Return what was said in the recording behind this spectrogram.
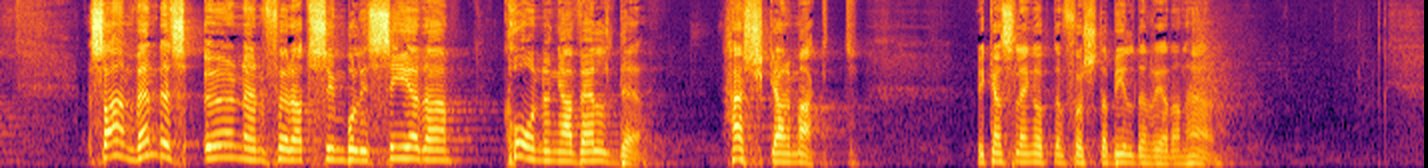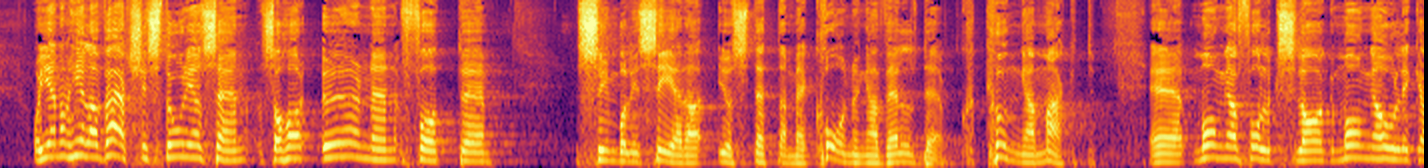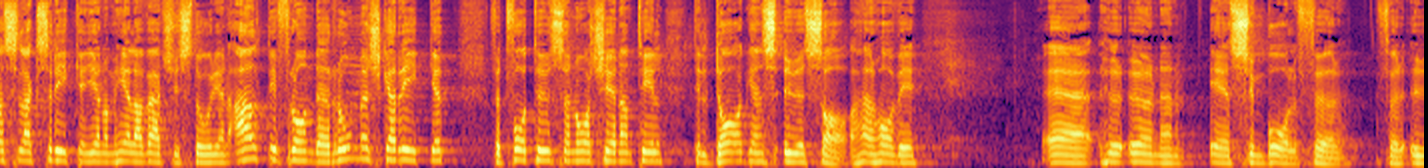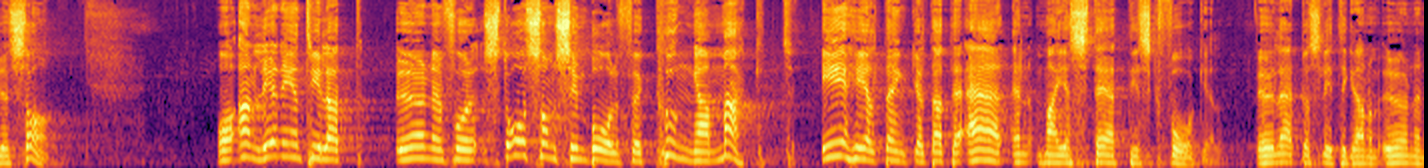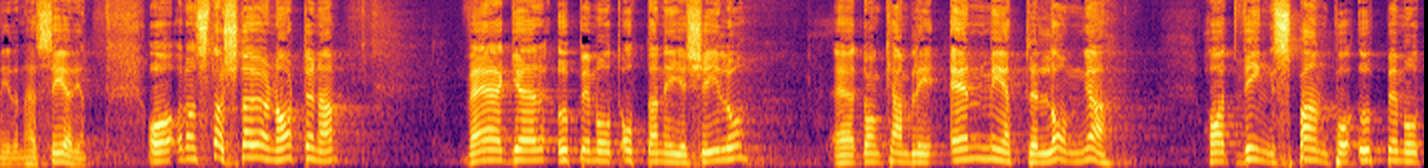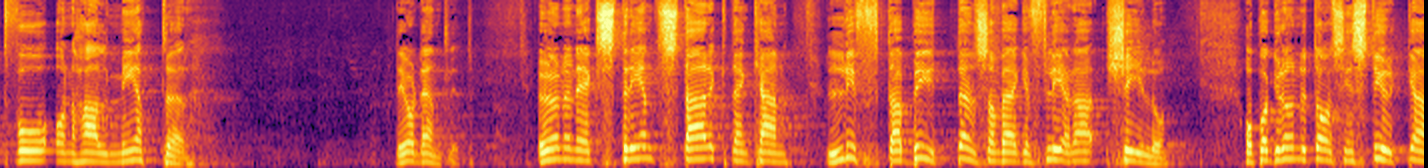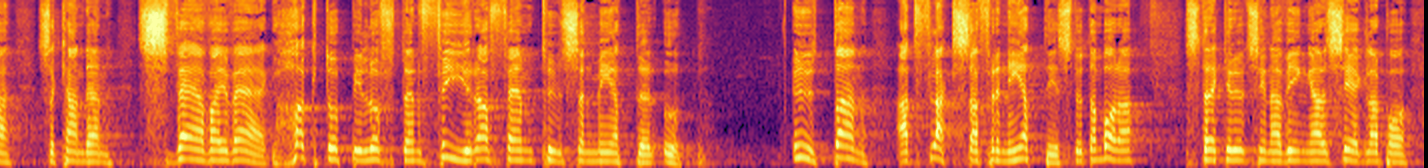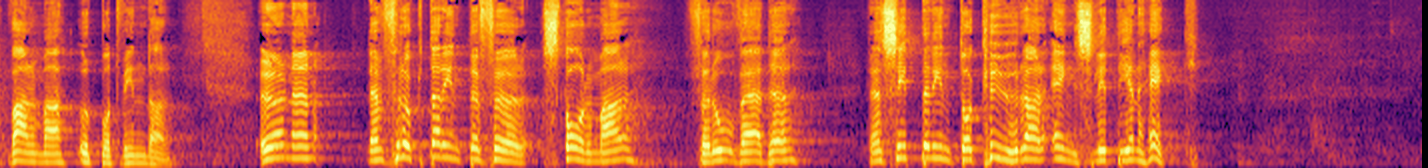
så användes örnen för att symbolisera konungavälde, härskarmakt. Vi kan slänga upp den första bilden redan här. Och genom hela världshistorien sen så har örnen fått eh, symbolisera just detta med konungavälde, kungamakt. Eh, många folkslag, många olika slags riken genom hela världshistorien. Allt ifrån det romerska riket för 2000 år sedan till, till dagens USA. Och här har vi eh, hur örnen är symbol för, för USA. Och anledningen till att örnen får stå som symbol för kungamakt är helt enkelt att det är en majestätisk fågel. Vi har ju lärt oss lite grann om örnen i den här serien. Och, och de största örnarterna väger uppemot 8-9 kilo. Eh, de kan bli en meter långa, ha ett vingspann på uppemot 2,5 meter. Det är ordentligt. Örnen är extremt stark, den kan lyfta byten som väger flera kilo. Och på grund av sin styrka så kan den sväva iväg högt upp i luften, 4-5 tusen meter upp. Utan att flaxa frenetiskt utan bara sträcker ut sina vingar, seglar på varma uppåtvindar. Örnen, den fruktar inte för stormar, för oväder. Den sitter inte och kurar ängsligt i en häck.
